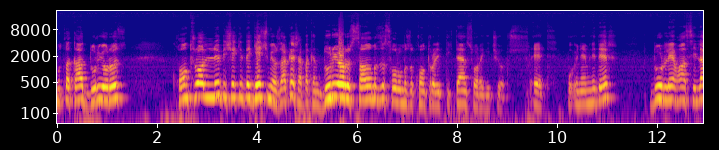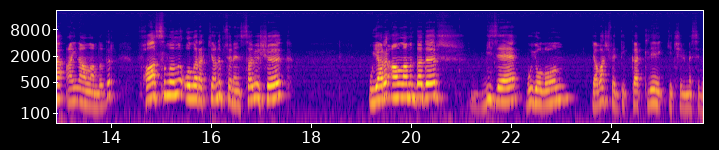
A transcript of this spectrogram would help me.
mutlaka duruyoruz. Kontrollü bir şekilde geçmiyoruz arkadaşlar. Bakın duruyoruz sağımızı solumuzu kontrol ettikten sonra geçiyoruz. Evet bu önemlidir. Dur levhasıyla aynı anlamdadır. Fasılalı olarak yanıp sönen sarı ışık uyarı anlamındadır. Bize bu yolun yavaş ve dikkatli geçilmesini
